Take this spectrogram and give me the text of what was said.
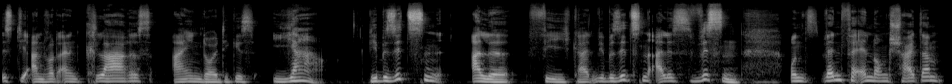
ist die Antwort ein klares, eindeutiges Ja. Wir besitzen alle Fähigkeiten, wir besitzen alles Wissen. Und wenn Veränderungen scheitern,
